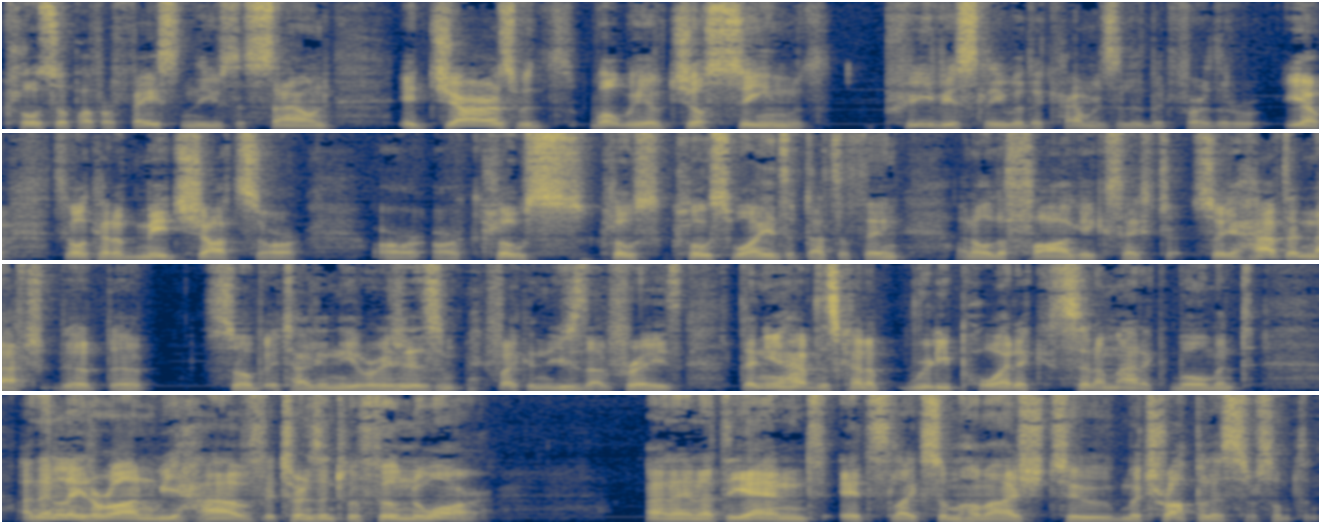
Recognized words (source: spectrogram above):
close up of her face and the use of sound. It jars with what we have just seen with previously with the cameras a little bit further. You know, it's all kind of mid shots or or, or close close close wides if that's a thing, and all the fog etc. So you have the natural the, the sub Italian neorealism, if I can use that phrase. Then you have this kind of really poetic cinematic moment, and then later on we have it turns into a film noir. And then at the end, it's like some homage to Metropolis or something.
